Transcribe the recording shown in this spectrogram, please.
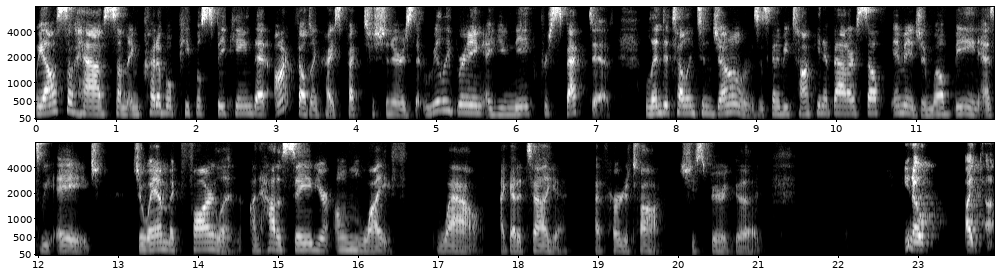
We also have some incredible people speaking that aren't Feldenkrais practitioners that really bring a unique perspective. Linda Tellington Jones is going to be talking about our self-image and well-being as we age. Joanne McFarland on how to save your own life. Wow, I got to tell you, I've heard her talk. She's very good. You know, I,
